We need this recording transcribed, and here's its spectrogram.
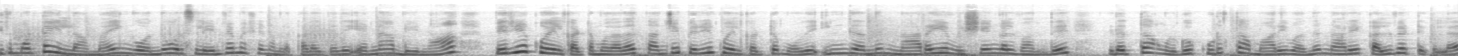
இது மட்டும் இல்லாமல் இங்கே வந்து ஒரு சில இன்ஃபர்மேஷன் நம்மளுக்கு கிடைக்குது. என்ன அப்படின்னா பெரிய கோயில் கட்டும்போது அதாவது தஞ்சை பெரிய கோயில் கட்டும்போது இங்கேருந்து நிறைய விஷயங்கள் வந்து எடுத்து அவங்களுக்கு கொடுத்த மாதிரி வந்து நிறைய கல்வெட்டுகளை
